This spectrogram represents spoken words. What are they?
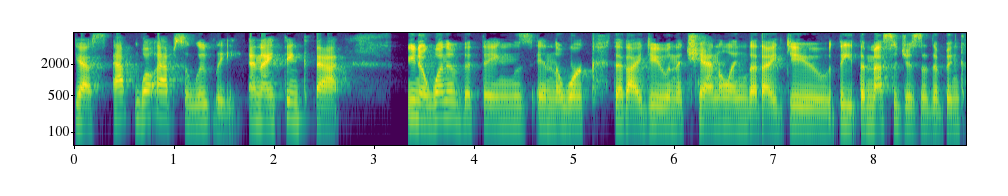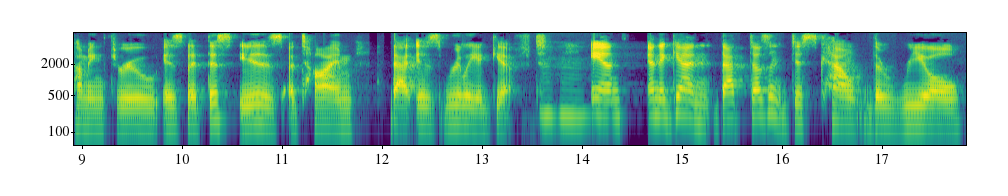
Yes, ab- well, absolutely. And I think that, you know, one of the things in the work that I do and the channeling that I do, the, the messages that have been coming through is that this is a time that is really a gift. Mm-hmm. And and again, that doesn't discount the real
